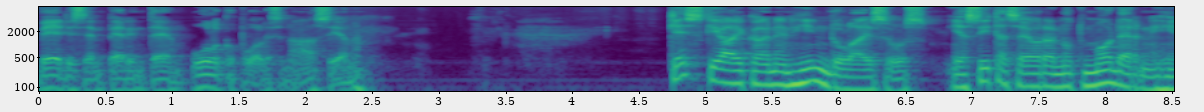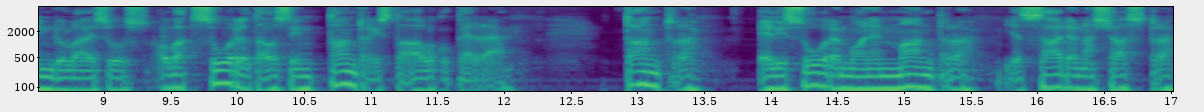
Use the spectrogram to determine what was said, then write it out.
vedisen perinteen ulkopuolisena asiana – Keskiaikainen hindulaisuus ja sitä seurannut moderni hindulaisuus ovat suurilta osin tantrista alkuperää. Tantra, eli suuremmoinen mantra ja sadhana shastra,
